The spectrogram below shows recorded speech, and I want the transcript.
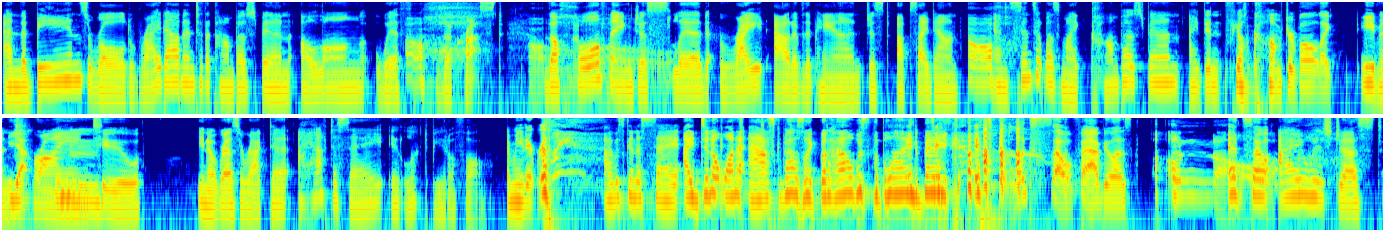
and the beans rolled right out into the compost bin along with oh. the crust. Oh, the whole thing just slid right out of the pan, just upside down. Oh. And since it was my compost bin, I didn't feel comfortable like even Yeah. trying mm-hmm. to, you know, resurrect it. I have to say, it looked beautiful. I mean, it really I was going to say, I didn't want to ask, but I was like, but how was the blind bake? it did look so fabulous. oh, no. And so I was just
